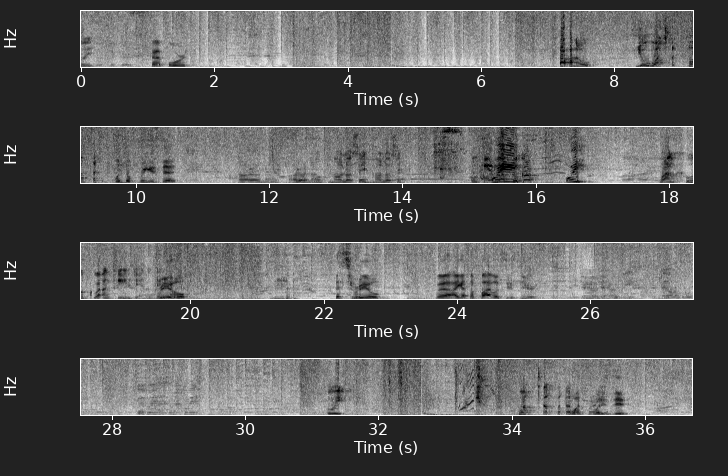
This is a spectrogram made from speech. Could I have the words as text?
Wait. Teleport. No. Yo, what the fuck? What the freak is that? Oh no, oh no, no lo sé, no lo sé. Confirma, Wait. fucker. Wait! One hook, one kill, Jen. Okay? Real. That's real. Well, I got the 5 assist here. General, General. Uy. What the fuck? What? What is this?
